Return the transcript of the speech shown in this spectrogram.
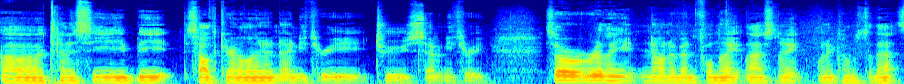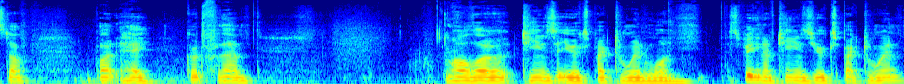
uh, Tennessee beat South Carolina 93 to 73. So really non-eventful night last night when it comes to that stuff. But hey, good for them. All the teams that you expect to win won. Speaking of teams you expect to win,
